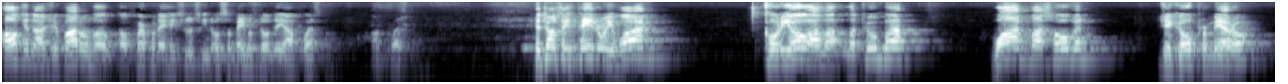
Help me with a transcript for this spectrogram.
alguien ha llevado el cuerpo de Jesús y no sabemos dónde ha puesto. Ha puesto. Entonces Pedro y Juan corrió a la, la tumba. Juan más joven llegó primero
